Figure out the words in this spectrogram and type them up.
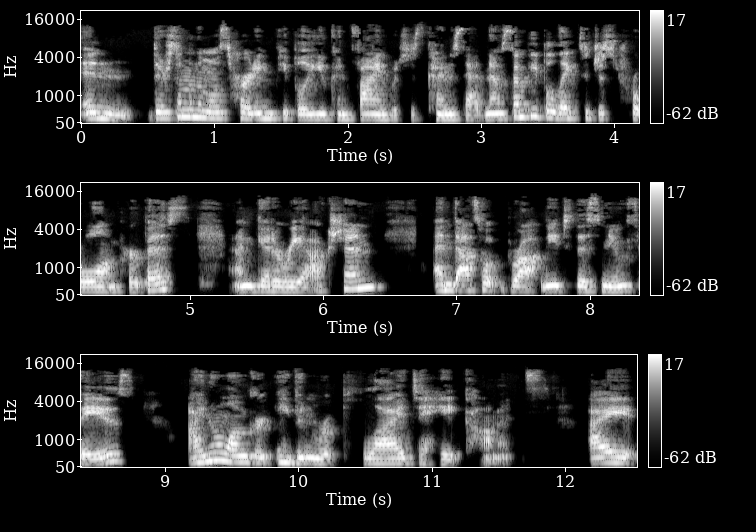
And they're some of the most hurting people you can find, which is kind of sad. Now, some people like to just troll on purpose and get a reaction. And that's what brought me to this new phase. I no longer even reply to hate comments. I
